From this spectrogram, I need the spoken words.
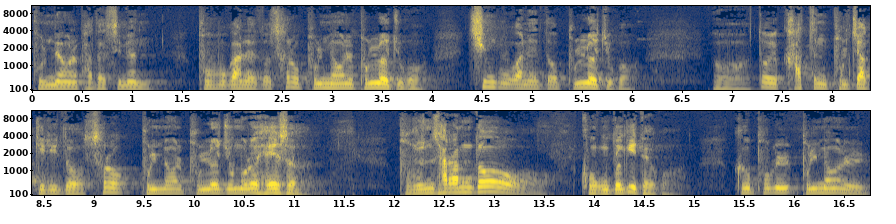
불명을 받았으면 부부간에도 서로 불명을 불러주고 친구간에도 불러주고 어, 또 같은 불자끼리도 서로 불명을 불러줌으로 해서 부른 사람도 공덕이 되고 그 불, 불명을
